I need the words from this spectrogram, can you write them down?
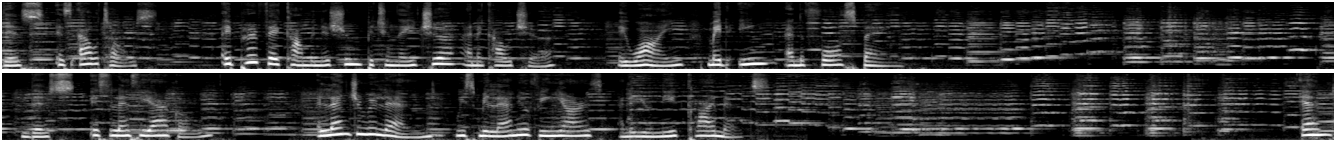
This is Altos, a perfect combination between nature and culture a wine made in and for Spain. This is Lanciego, a legendary land with millennial vineyards and a unique climates. And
